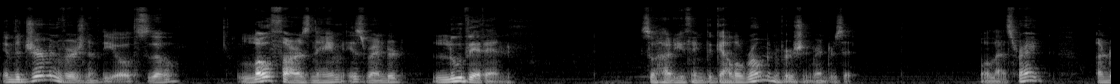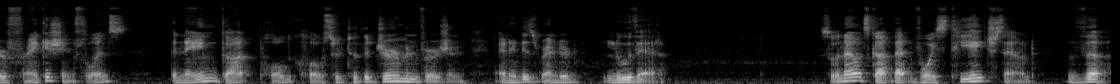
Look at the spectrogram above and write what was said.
In the German version of the oaths, though, Lothar's name is rendered Lutheren. So, how do you think the Gallo Roman version renders it? Well, that's right. Under Frankish influence, the name got pulled closer to the German version, and it is rendered Luther. So now it's got that voice th sound, the.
